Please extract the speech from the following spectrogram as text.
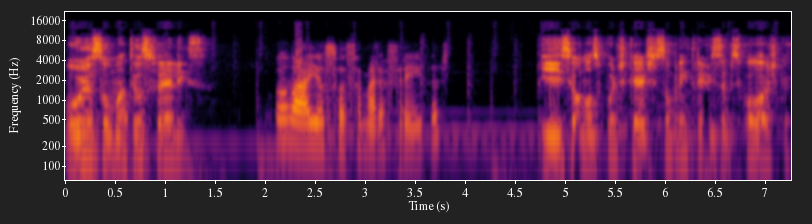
Oi, eu sou o Matheus Félix. Olá, eu sou a Samara Freitas. E esse é o nosso podcast sobre a entrevista psicológica.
